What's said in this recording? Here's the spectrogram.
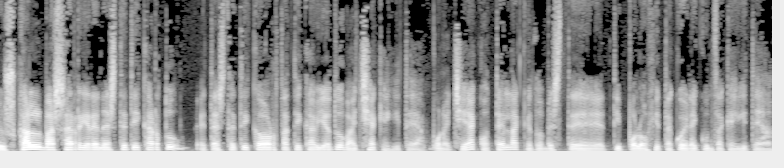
euskal basarriaren estetik hartu, eta estetika hortatik abiatu, ba, etxeak egitea. Bueno, etxeak, hotelak edo beste tipologietako eraikuntzak egitea.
